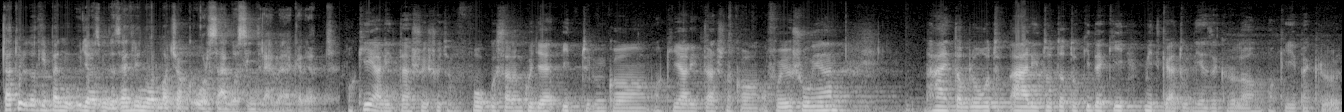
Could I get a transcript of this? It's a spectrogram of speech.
tehát tulajdonképpen ugyanaz, mint az EGRI norma, csak országos szintre emelkedett. A kiállításra is, hogyha fókuszálunk, ugye itt ülünk a, a kiállításnak a, a folyosóján, hány tablót állítottatok ide ki, mit kell tudni ezekről a, a képekről?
